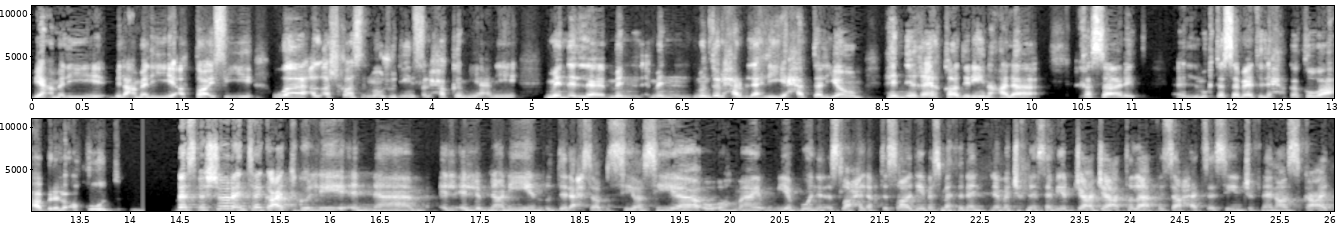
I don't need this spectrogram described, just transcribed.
بعمليه بالعملية الطائفية والأشخاص الموجودين في الحكم يعني من من من منذ الحرب الأهلية حتى اليوم هن غير قادرين على خسارة المكتسبات اللي حققوها عبر العقود. بس بشار أنت قاعد تقول لي إن اللبنانيين ضد الأحزاب السياسية وهم يبون الإصلاح الاقتصادي. بس مثلا لما شفنا سمير جعجع طلع في ساحة ساسين شفنا ناس قاعد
